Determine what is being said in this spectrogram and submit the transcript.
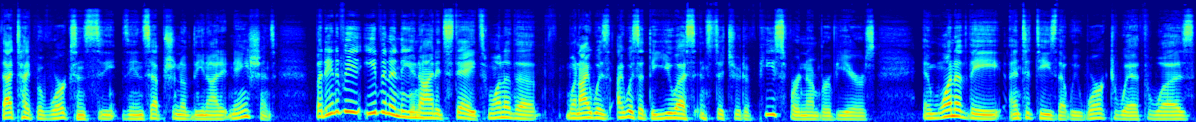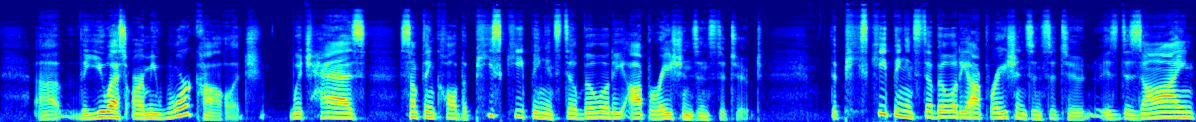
that type of work since the, the inception of the United Nations. But in, even in the United States, one of the when I was I was at the U.S. Institute of Peace for a number of years, and one of the entities that we worked with was uh, the U.S. Army War College, which has something called the Peacekeeping and Stability Operations Institute. The Peacekeeping and Stability Operations Institute is designed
